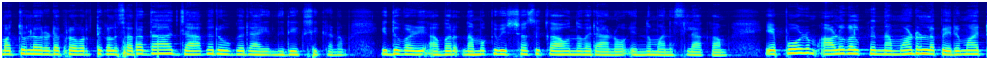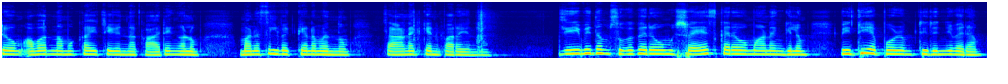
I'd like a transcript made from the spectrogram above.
മറ്റുള്ളവരുടെ പ്രവൃത്തികൾ സദാ ജാഗരൂകരായി നിരീക്ഷിക്കണം. ഇതുവഴി അവർ നമുക്ക് വിശ്വസിക്കാവുന്നവരാണോ എന്ന് മനസ്സിലാക്കാം. എപ്പോഴും ആളുകൾക്ക് നമ്മോടുള്ള പെരുമാറ്റവും അവർ നമുക്കായി ചെയ്യുന്ന കാര്യങ്ങളും മനസ്സിൽ വെക്കണമെന്നും ചാണക്യൻ പറയുന്നു. ജീവിതം സുഖകരവും ശ്രേയസ്കരവുമാണെങ്കിലും വിധി എപ്പോഴും തിരിഞ്ഞു തിരിഞ്ഞുവരാം.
